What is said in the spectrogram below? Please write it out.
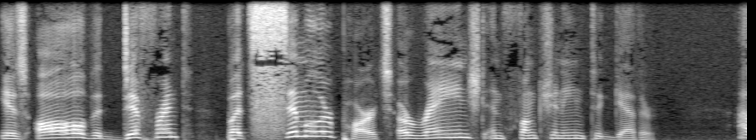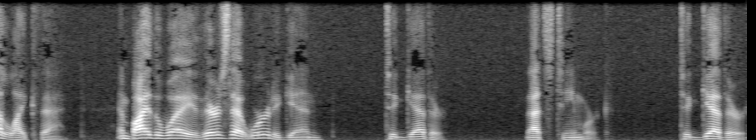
is all the different but similar parts arranged and functioning together. I like that. And by the way, there's that word again together. That's teamwork. Together,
